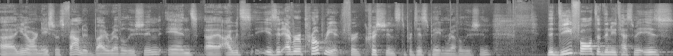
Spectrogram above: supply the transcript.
Uh, you know, our nation was founded by a revolution, and uh, I would, is it ever appropriate for Christians to participate in revolution? The default of the New Testament is,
